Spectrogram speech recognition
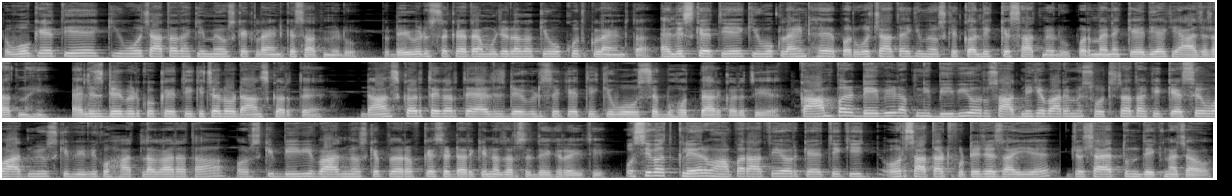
तो वो कहती है कि वो चाहता था कि मैं उसके क्लाइंट के साथ मिलूँ। तो डेविड उससे कहता है, मुझे लगा कि वो खुद क्लाइंट था। एलिस कहती है कि वो क्लाइंट है, पर वो चाहता है कि मैं उसके कलीग के साथ मिलूँ, पर मैंने कह दिया कि आज रात नहीं। एलिस डेविड को कहती है कि चलो डांस करते हैं। डांस करते करते एलिस डेविड से कहती कि वो उससे बहुत प्यार करती है। काम पर डेविड अपनी बीवी और उस आदमी के बारे में सोच रहा था कि कैसे वो आदमी उसकी बीवी को हाथ लगा रहा था और उसकी बीवी बाद में उसके तरफ़ कैसे डर की नज़र से देख रही थी। उसी वक्त क्लियर वहाँ पर आती है और कहती कि और सात आठ फुटेजेस आई है जो शायद तुम देखना चाहो।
